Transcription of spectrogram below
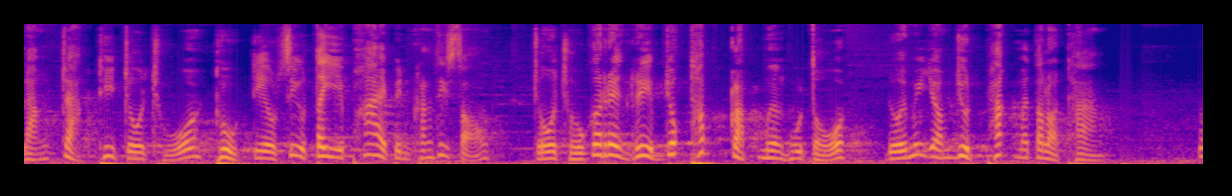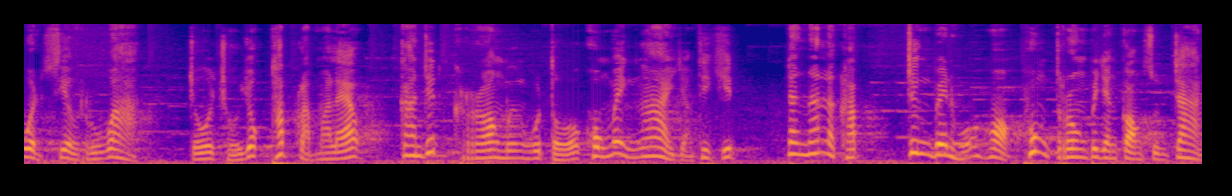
หลังจากที่โจโฉถูกเตียวซิ่วตีพ่ายเป็นครั้งที่สองโจโฉก็เร่งรีบยกทัพกลับเมืองฮูโต โดยไม่ยอมหยุดพักมาตลอดทาง อ้วนเซี่ยวรู้ว่าโจโฉยกทัพกลับมาแล้ว การยึดครองเมืองฮูโตคงไม่ง่ายอย่างที่คิด ดังนั้นล่ะครับ จึงเป็นหัวหอกพุ่งตรงไปยังกองสุนจ้าน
